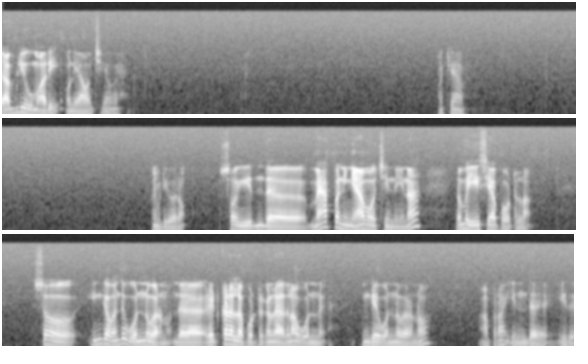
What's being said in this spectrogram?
டபிள்யூ மாதிரி ஒன்று ஞாபகம் வச்சுக்கோங்க. ஓகே இப்படி வரும். ஸோ இந்த மேப்பை நீங்கள் ஞாபகம் வச்சுருந்தீங்கன்னா ரொம்ப ஈஸியாக போட்டுடலாம். ஸோ இங்கே வந்து ஒன்று வரணும். இந்த ரெட் கலரில் போட்டிருக்கல அதெல்லாம் ஒன்று இங்கே ஒன்று வரணும். அப்புறம் இந்த இது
